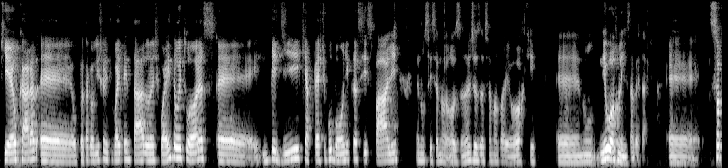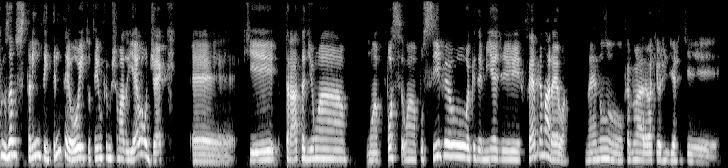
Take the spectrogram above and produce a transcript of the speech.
que é o cara, é, o protagonista ele vai tentar durante 48 horas é, impedir que a peste bubônica se espalhe, eu não sei se é Los Angeles ou se é Nova York, é, no New Orleans, na verdade. É, só que nos anos 30 e 38 tem um filme chamado Yellow Jack, é, que trata de uma, uma, uma possível epidemia de febre amarela. Né, no febre amarela que hoje em dia a gente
